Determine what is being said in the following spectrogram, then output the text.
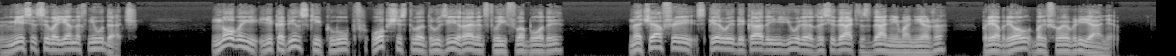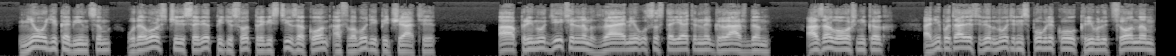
в месяцы военных неудач. Новый якобинский клуб Общество друзей равенства и свободы начавший с первой декады июля заседать в здании манежа, приобрел большое влияние. Неоякобинцам удалось через Совет 500 провести закон о свободе печати, о принудительном займе у состоятельных граждан, о заложниках. Они пытались вернуть республику к революционным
